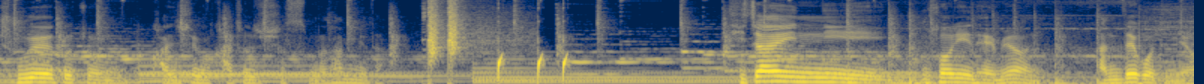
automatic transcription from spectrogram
주에도 좀 관심을 가져주셨으면 합니다. 디자인이 우선이 되면 안 되거든요.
